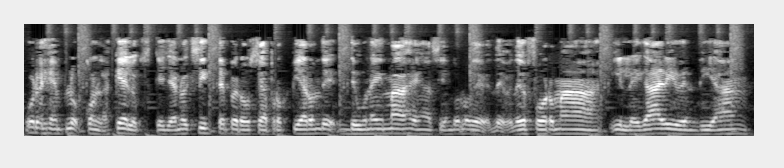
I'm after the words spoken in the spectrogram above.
por ejemplo con la Kellogg's, que ya no existe, pero se apropiaron de, una imagen haciéndolo de, forma ilegal y vendían,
